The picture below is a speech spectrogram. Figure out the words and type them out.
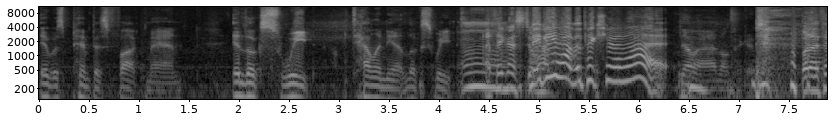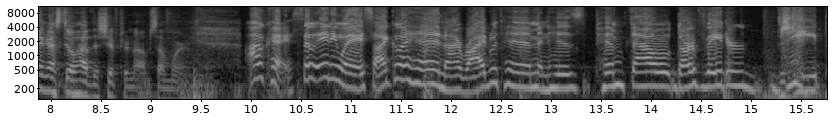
It was pimp as fuck, man. It looks sweet. I'm telling you, it looks sweet. I think I mm. still Maybe have, you have a picture of that. no, I don't think I do. but I think I still have the shifter knob somewhere. Okay, so anyway, so I go ahead and I ride with him in his pimped out Darth Vader Jeep.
